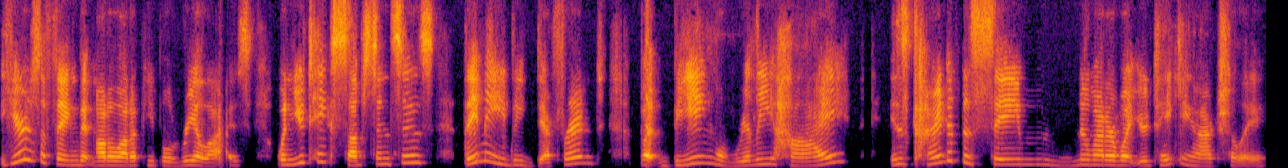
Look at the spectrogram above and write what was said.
here's the thing that not a lot of people realize. When you take substances, they may be different, but being really high is kind of the same no matter what you're taking actually.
